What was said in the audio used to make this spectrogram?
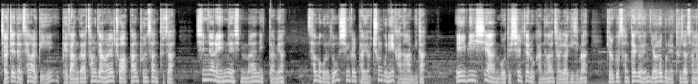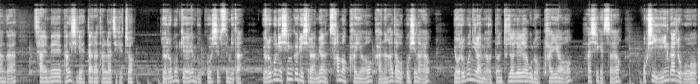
절제된 생활비, 배당과 성장을 조합한 분산 투자, 10년의 인내심만 있다면 3억으로도 싱글파이어 충분히 가능합니다. A, B, C안 모두 실제로 가능한 전략이지만 결국 선택은 여러분의 투자 성향과 삶의 방식에 따라 달라지겠죠. 여러분께 묻고 싶습니다. 여러분이 싱글이시라면 3억 파이어 가능하다고 보시나요? 여러분이라면 어떤 투자 전략으로 파이어 하시겠어요? 혹시 2인 가족 5억,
